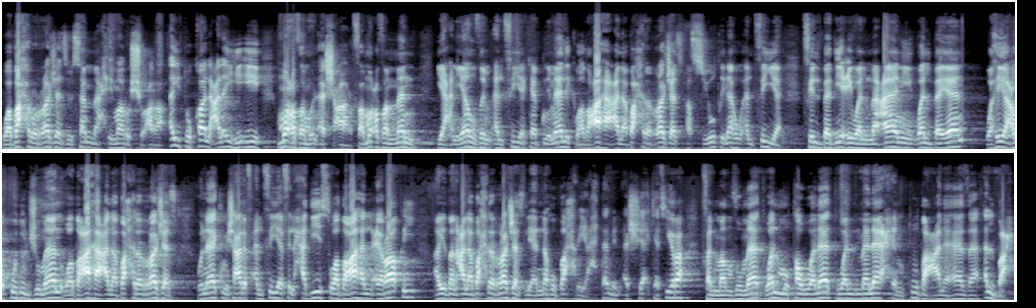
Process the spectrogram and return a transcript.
وبحر الرجز يسمى حمار الشعراء. أي تقال عليه إيه؟ معظم الأشعار. فمعظم من يعني ينظم ألفية كابن مالك وضعها على بحر الرجز السيوطي له ألفية في البديع والمعاني والبيان. وهي عقود الجمان وضعها على بحر الرجز. هناك مش عارف ألفية في الحديث وضعها العراقي أيضا على بحر الرجز لأنه بحر يحتمل أشياء كثيرة. فالمنظومات والمطولات والملاحم توضع على هذا البحر.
